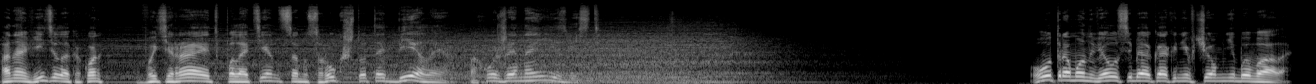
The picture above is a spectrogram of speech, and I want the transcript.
она видела, как он вытирает полотенцем с рук что-то белое, похожее на известь. Утром он вел себя, как ни в чем не бывало.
